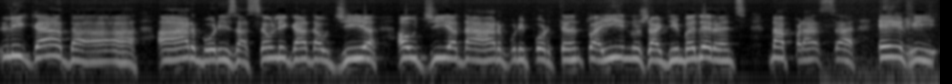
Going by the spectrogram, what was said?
ligado à, à arborização, ligado ao dia, ao dia da árvore, portanto, aí no Jardim Bandeirantes, na Praça Henry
